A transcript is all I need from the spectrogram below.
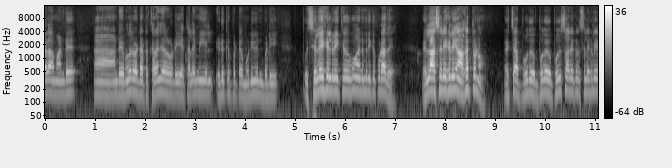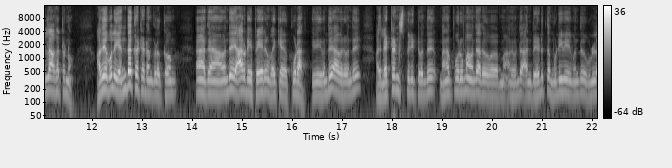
ஏழாம் ஆண்டு அன்றைய முதல்வர் டாக்டர் கலைஞர் அவருடைய தலைமையில் எடுக்கப்பட்ட முடிவின்படி சிலைகள் வைக்கவும் அனுமதிக்கக்கூடாது. எல்லா சிலைகளையும் அகற்றணும். வச்சா புது புது புதுசாக இருக்கிற சிலைகளை எல்லாம் அகற்றணும். அதே போல் எந்த கட்டடங்களுக்கும் வந்து யாருடைய பெயரும் வைக்கக்கூடாது. இது வந்து அவர் வந்து அது லெட்டர் அண்ட் ஸ்பிரிட் வந்து மனப்பூர்வமாக வந்து அதை அது வந்து அன்று எடுத்த முடிவை வந்து உள்ள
